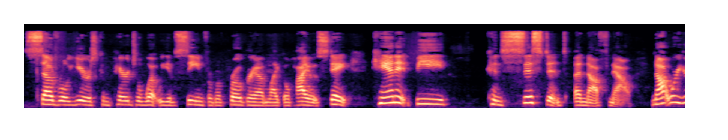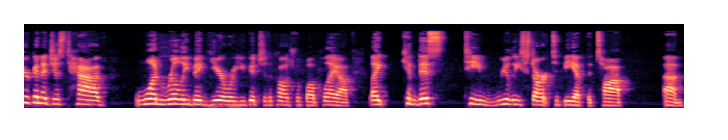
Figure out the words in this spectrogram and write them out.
several years compared to what we have seen from a program like Ohio State. Can it be consistent enough now? Not where you're going to just have one really big year where you get to the college football playoff. Like, can this team really start to be at the top, um,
